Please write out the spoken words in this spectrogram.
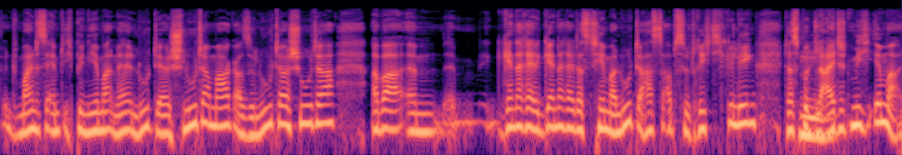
Du meintest eben, ich bin jemand, ne, Loot, der Shooter mag, also Looter-Shooter. Aber ähm, generell, generell das Thema Loot, da hast du absolut richtig gelegen. Das mhm. begleitet mhm. mich immer.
